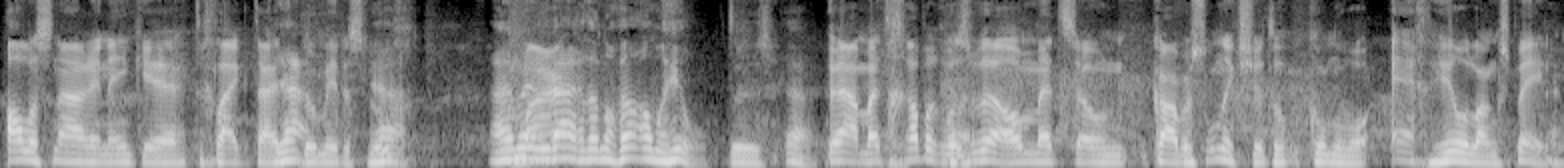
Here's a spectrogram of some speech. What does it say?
alle snaren in één keer tegelijkertijd Ja. doormidden sloeg. Ah, maar, waren dan nog wel allemaal heel. Dus ja. Ja, maar het grappige was wel, met zo'n Carbosonic shuttle konden we wel echt heel lang spelen.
